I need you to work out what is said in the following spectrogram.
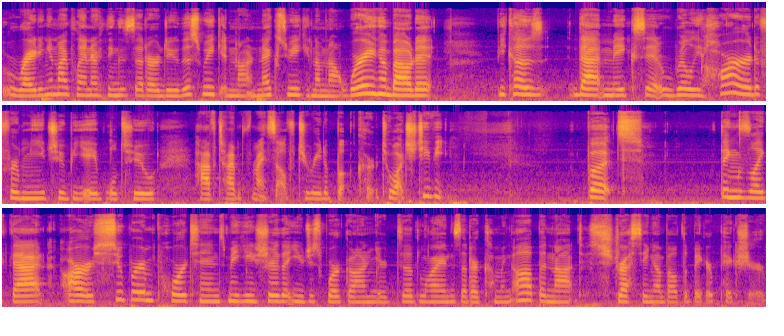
writing in my planner things that are due this week and not next week, and I'm not worrying about it because that makes it really hard for me to be able to have time for myself to read a book or to watch TV. But things like that are super important, making sure that you just work on your deadlines that are coming up and not stressing about the bigger picture.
